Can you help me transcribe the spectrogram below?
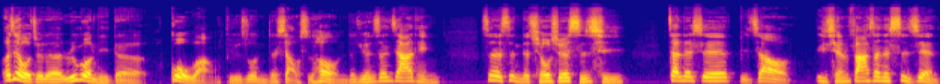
而且我觉得，如果你的过往，比如说你的小时候、你的原生家庭，甚至是你的求学时期，在那些比较以前发生的事件，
